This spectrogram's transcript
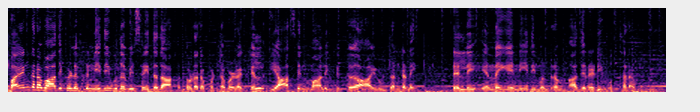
பயங்கரவாதிகளுக்கு நிதி உதவி செய்ததாக தொடரப்பட்ட வழக்கில் யாசின் மாலிக்குக்கு ஆயுள் தண்டனை. டெல்லி என்ஐஏ நீதிமன்றம் அதிரடி உத்தரவு.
